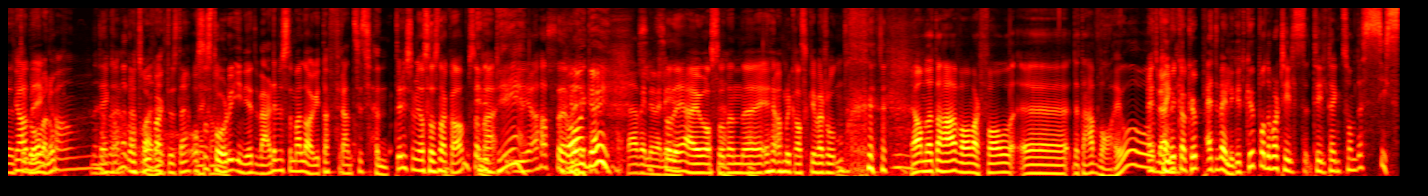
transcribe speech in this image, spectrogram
det Ja, går det vel opp. kan Det kan det Jeg godt tror være. faktisk det. Og så står du inni et hvelv som er laget av Francis Hunter, som vi også snakka om. Som Er det det? Ja, Å, stemmer. gøy! Det er veldig, veldig Så det er jo også den uh, amerikanske versjonen. Ja, men dette her var i hvert fall uh, Dette her var jo Et vellykka kupp. Et vellykket kupp, og det var tiltenkt som det siste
